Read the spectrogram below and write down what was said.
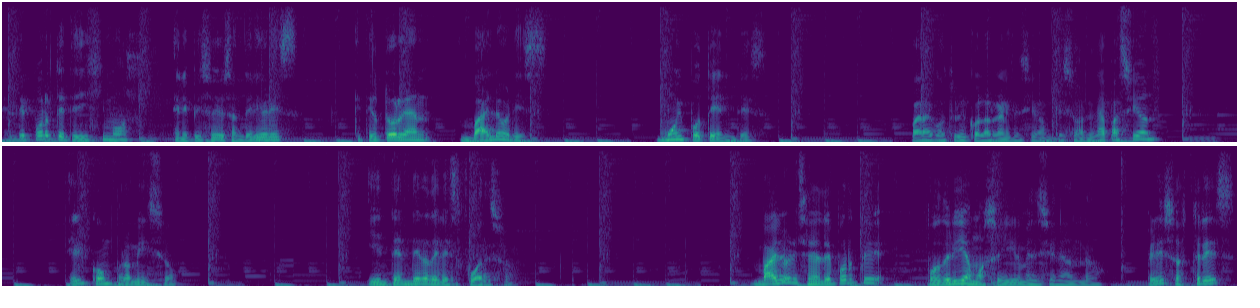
El deporte te dijimos en episodios anteriores que te otorgan valores muy potentes para construir con la organización, que son la pasión, el compromiso y entender del esfuerzo. Valores en el deporte podríamos seguir mencionando, pero esos tres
